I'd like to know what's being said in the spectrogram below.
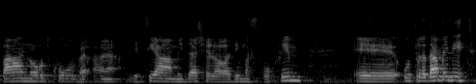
באה נורדקור ויציאה העמידה של האוהדים השרופים אה, הוטרדה מינית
